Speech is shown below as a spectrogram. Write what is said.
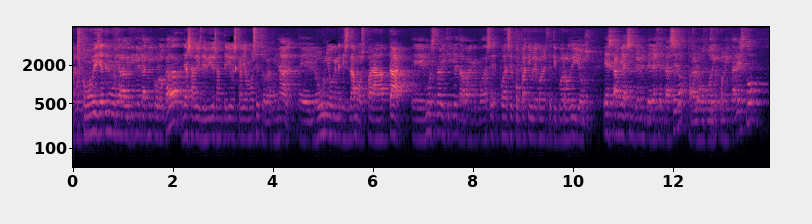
Vale, pues como veis ya tenemos ya la bicicleta aquí colocada, ya sabéis de vídeos anteriores que habíamos hecho que al final eh, lo único que necesitamos para adaptar eh, nuestra bicicleta para que pueda ser, pueda ser compatible con este tipo de rodillos es cambiar simplemente el eje trasero para luego poder conectar esto.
